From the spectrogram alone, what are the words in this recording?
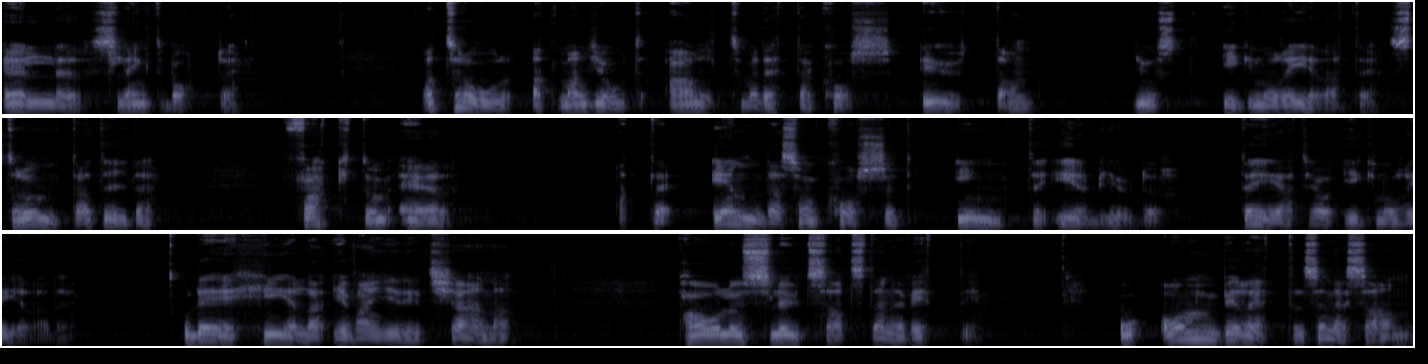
eller slängt bort det. Jag tror att man gjort allt med detta kors utan just ignorerat det, struntat i det. Faktum är att det enda som korset inte erbjuder, det är att jag ignorerar det. Och det är hela evangeliets kärna. Paulus slutsats den är vettig. Och om berättelsen är sann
